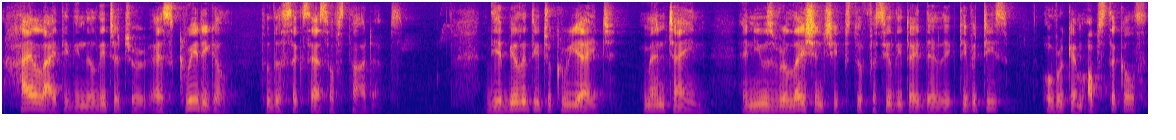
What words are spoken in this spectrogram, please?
highlighted in the literature as critical to the success of startups. The ability to create, maintain, and use relationships to facilitate daily activities, overcome obstacles,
